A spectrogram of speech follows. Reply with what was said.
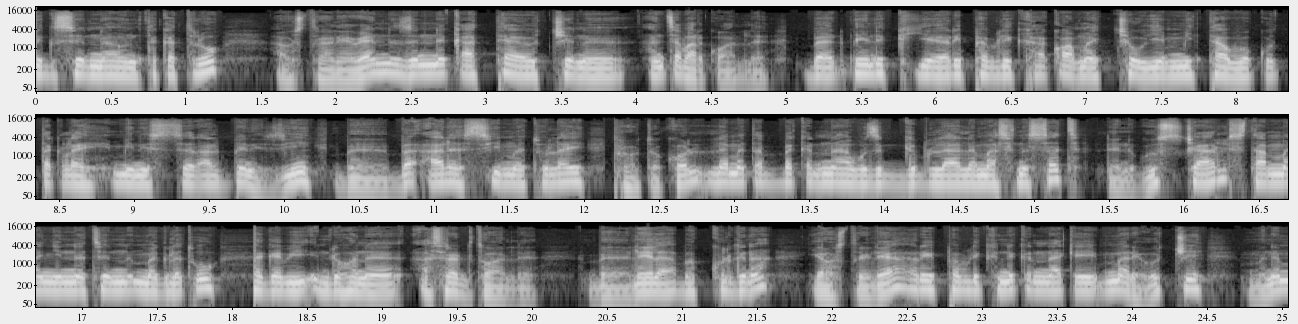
ንግሥናውን ተከትሎ አውስትራሊያውያን ዝንቅ አታዮችን አንጸባርቀዋል። በዕድሜ የሪፐብሊክ አቋማቸው የሚታወቁት ጠቅላይ ሚኒስትር አልቤኒዚ በበዓለ ሲመቱ ላይ ፕሮቶኮል ለመጠበቅና ውዝግብ ላለማስነሳት ለንጉሥ ቻርልስ ታማኝነትን መግለጡ ተገቢ እንደሆነ አስረድተዋል። በሌላ በኩል ግና የአውስትሬልያ ሪፐብሊክ ንቅናቄ መሪዎች ምንም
